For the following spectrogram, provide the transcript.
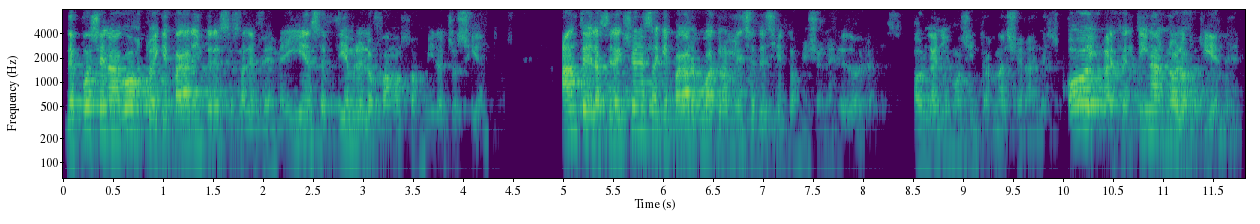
Después en agosto hay que pagar intereses al FMI, en septiembre los famosos 1.800. Antes de las elecciones hay que pagar 4.700 millones de dólares a organismos internacionales. Hoy Argentina no los tiene.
